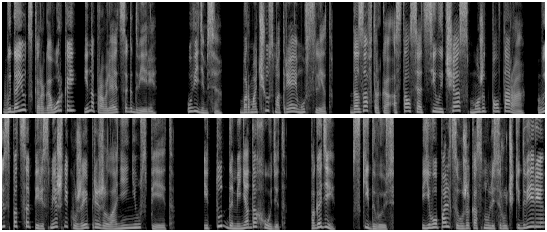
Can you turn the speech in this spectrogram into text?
Выдает скороговоркой и направляется к двери. Увидимся. Бормочу, смотря ему вслед. До завтрака остался от силы час, может, полтора. Выспаться пересмешник уже и при желании не успеет. И тут до меня доходит. Погоди, вскидываюсь. Его пальцы уже коснулись ручки двери,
